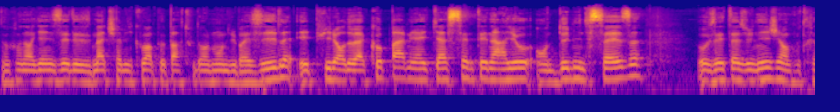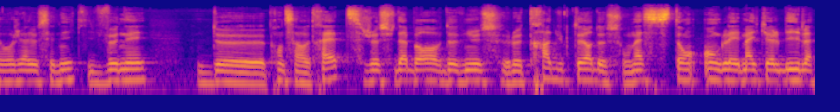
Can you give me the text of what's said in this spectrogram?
Donc on organisait des matchs amicaux un peu partout dans le monde du Brésil. Et puis lors de la Copa América Centenario en 2016 aux États-Unis, j'ai rencontré Roger Aloceni qui venait de prendre sa retraite. Je suis d'abord devenu le traducteur de son assistant anglais Michael Bill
